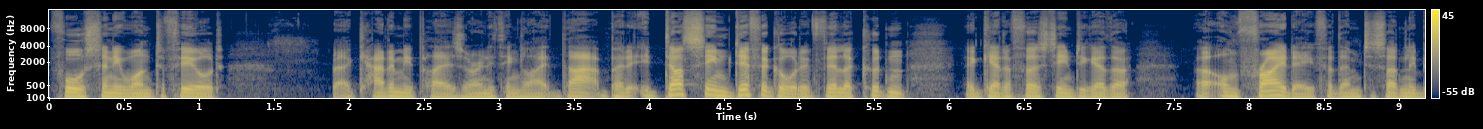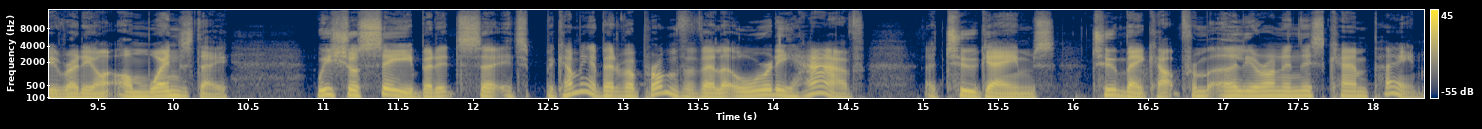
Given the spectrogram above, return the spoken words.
forced anyone to field academy players or anything like that. But it does seem difficult if Villa couldn't uh, get a first team together uh, on Friday for them to suddenly be ready on, on Wednesday. We shall see, but it's uh, it's becoming a bit of a problem for Villa. Already have Uh, two games to make up from earlier on in this campaign.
